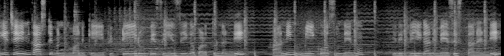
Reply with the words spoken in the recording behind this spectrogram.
ఈ చైన్ కాస్ట్ మనకి 50 రూపీస్ ఈజీగా పడుతుందండి. కానీ మీకోసం నేను ఇది ఫ్రీగానే వేసిస్తానండి.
